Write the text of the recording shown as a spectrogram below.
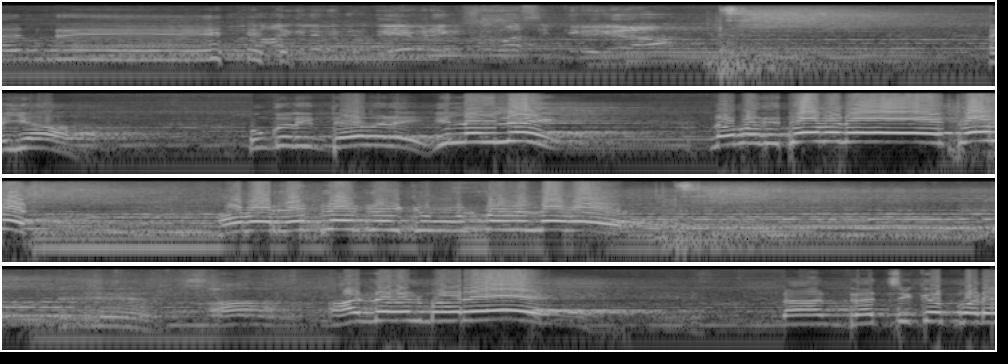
நன்றி. ஐயா உங்களின் தேவனை இல்லை இல்லை. நமது தேவனே தேவன். அவர் என்றென்றைக்கும் உண்மையுள்ளவர். ஆண்டவன் மாறே நான் ரட்சிக்கப்பட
